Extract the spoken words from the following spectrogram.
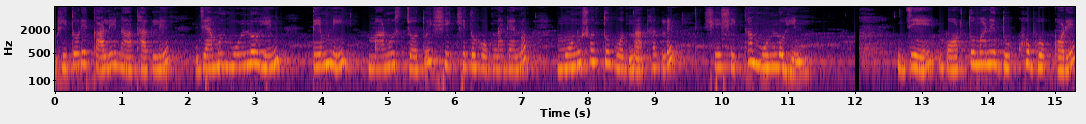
ভিতরে কালি না থাকলে যেমন মূল্যহীন, তেমনি মানুষ যতই শিক্ষিত হোক না কেন মনুষ্যত্ববোধ না থাকলে সে শিক্ষা মূল্যহীন। যে বর্তমানে দুঃখ ভোগ করে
